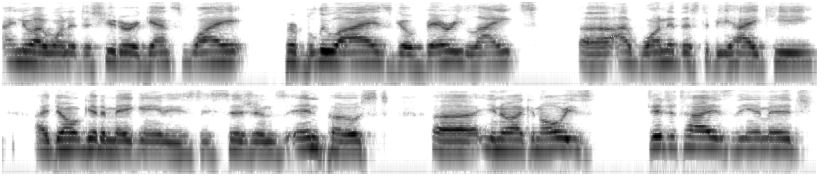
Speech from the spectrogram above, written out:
I knew I wanted to shoot her against white. Her blue eyes go very light. Uh, I wanted this to be high key. I don't get to make any of these decisions in post. Uh, you know, I can always digitize the image,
